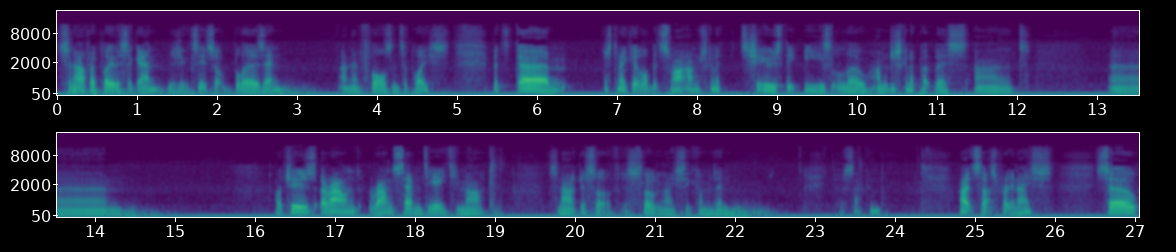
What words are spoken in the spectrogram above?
So now if I play this again as you can see it sort of blurs in and then falls into place. But um, just to make it a little bit smart I'm just going to choose the ease low. I'm just going to put this at um, I'll choose around around 70 80 mark. So now it just sort of just slowly nicely comes in. Do a second Right, so that's pretty nice. So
